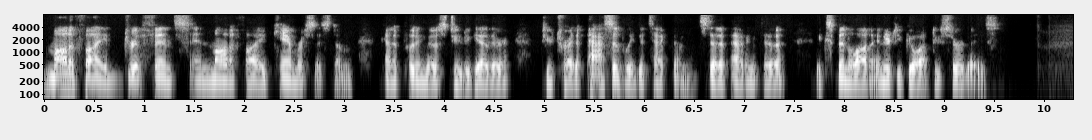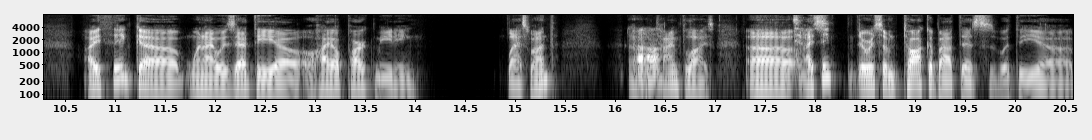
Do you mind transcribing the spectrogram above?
modified drift fence and modified camera system kind of putting those two together to try to passively detect them instead of having to expend a lot of energy go out do surveys. I think uh, when I was at the uh, Ohio PARC meeting last month, uh, Uh-huh. time flies. Uh, I think there was some talk about this with the uh,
